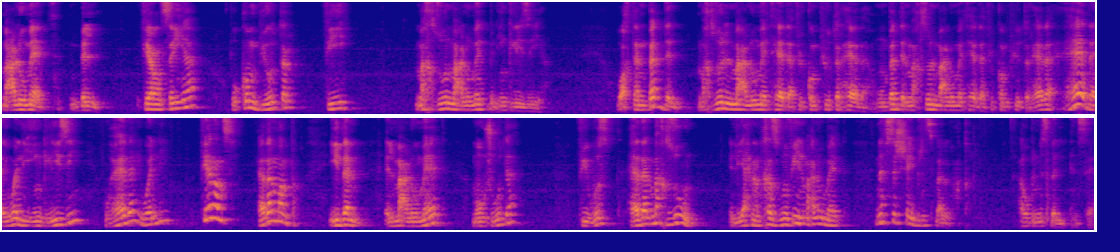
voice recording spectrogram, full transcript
معلومات بالفرنسية وكمبيوتر في مخزون معلومات بالإنجليزية. وقت نبدل مخزون المعلومات هذا في الكمبيوتر هذا ونبدل مخزون المعلومات هذا في الكمبيوتر هذا هذا يولي إنجليزي وهذا يولي فرنسي. هذا المنطق. اذا المعلومات موجودة في وسط هذا المخزون اللي إحنا نخزنوا فيه المعلومات. نفس الشيء بالنسبة للعقل أو بالنسبة للإنسان.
